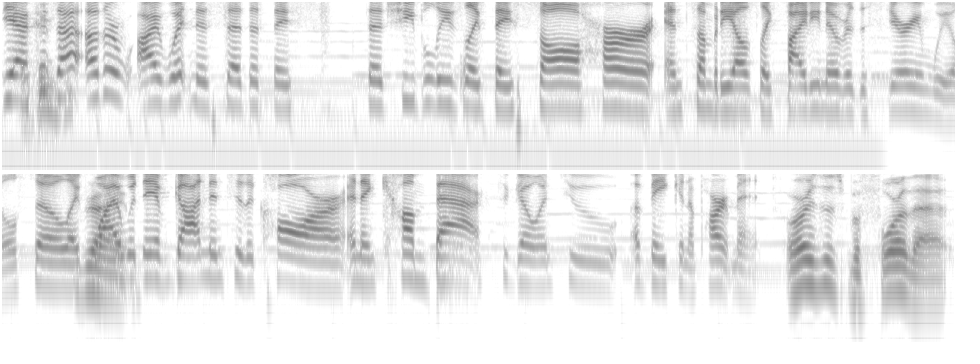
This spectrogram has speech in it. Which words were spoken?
Yeah, because that other eyewitness said that they s- that she believes like they saw her and somebody else like fighting over the steering wheel. So like, why would they have gotten into the car and then come back to go into a vacant apartment? or is this before that?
